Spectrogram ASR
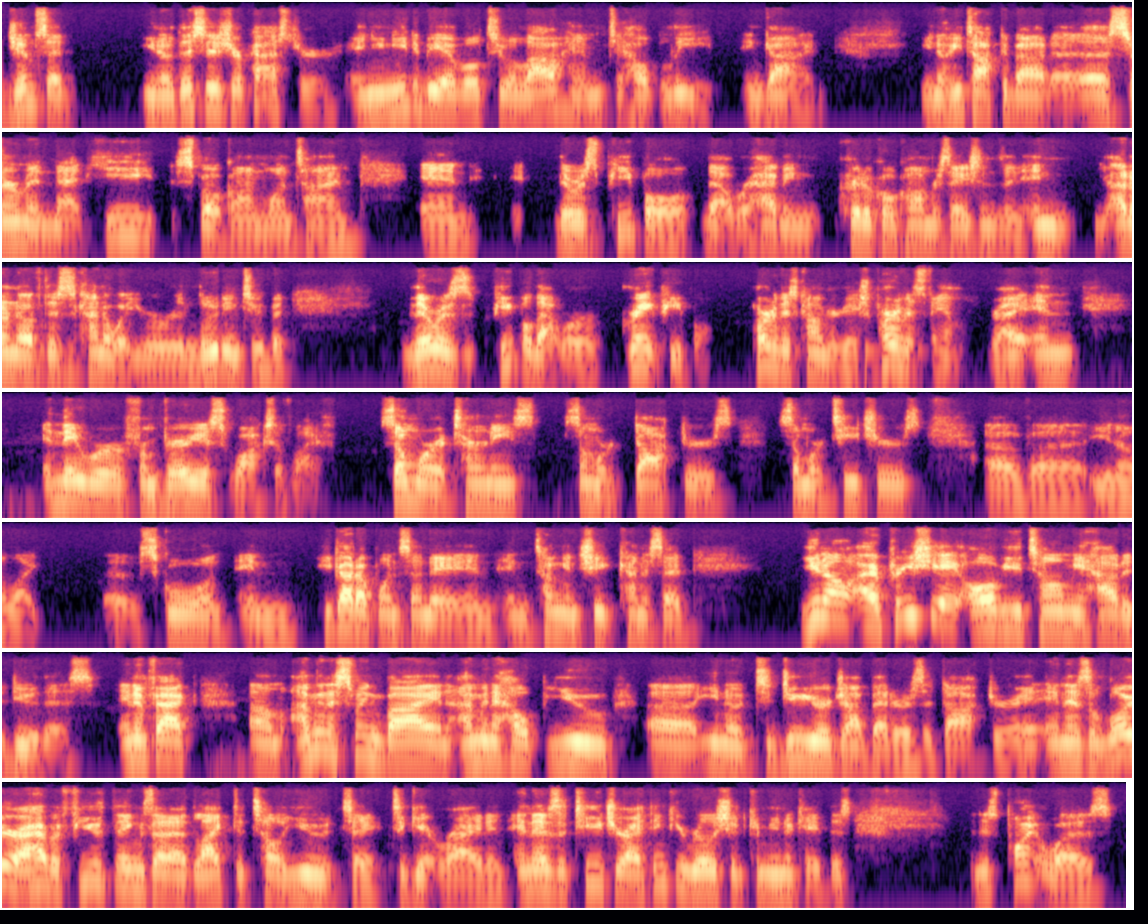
Jim said, you know, this is your pastor, and you need to be able to allow him to help lead and guide. You know, he talked about a, a sermon that he spoke on one time, and there was people that were having critical conversations, and, and I don't know if this is kind of what you were alluding to, but there was people that were great people, part of his congregation, part of his family, right? And and they were from various walks of life. Some were attorneys, some were doctors, some were teachers of uh, you know like uh, school and, and he got up one Sunday and, and tongue in cheek kind of said, you know, I appreciate all of you telling me how to do this. And in fact, um, I'm going to swing by and I'm going to help you, uh, you know, to do your job better as a doctor. And, and, as a lawyer, I have a few things that I'd like to tell you to, to get right. And, and as a teacher, I think you really should communicate this. And his point was,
